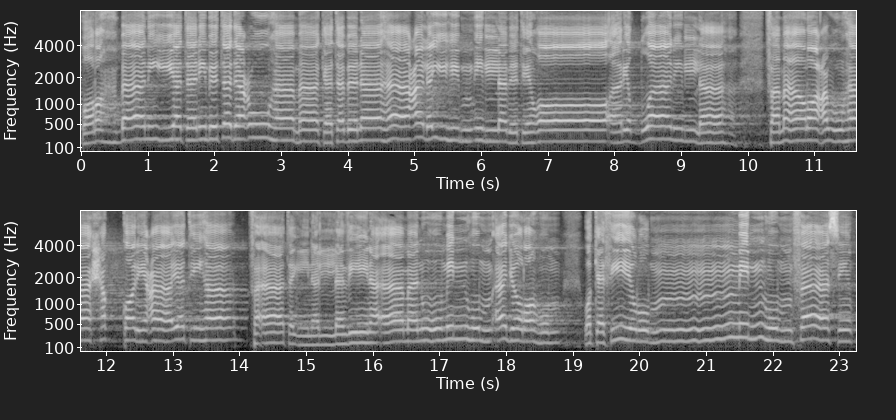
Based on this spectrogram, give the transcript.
ورهبانية ابتدعوها ما كتبناها عليهم إلا ابتغاء رضوان الله فما رعوها حق رعايتها فآتينا الذين آمنوا منهم أجرهم وكثير منهم فاسقون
